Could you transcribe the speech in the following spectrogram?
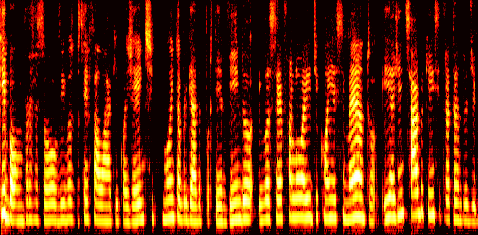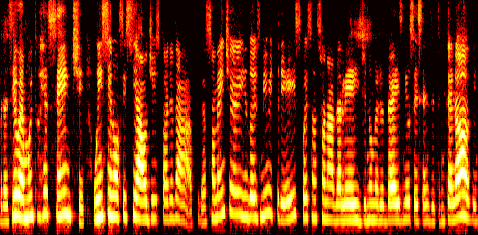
Que bom, professor, ouvir você falar aqui com a gente. Muito obrigada por ter vindo. E você falou aí de conhecimento, e a gente sabe que, em se tratando de Brasil, é muito recente o ensino oficial de História da África. Somente em 2003 foi sancionada a lei de número 10.639,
